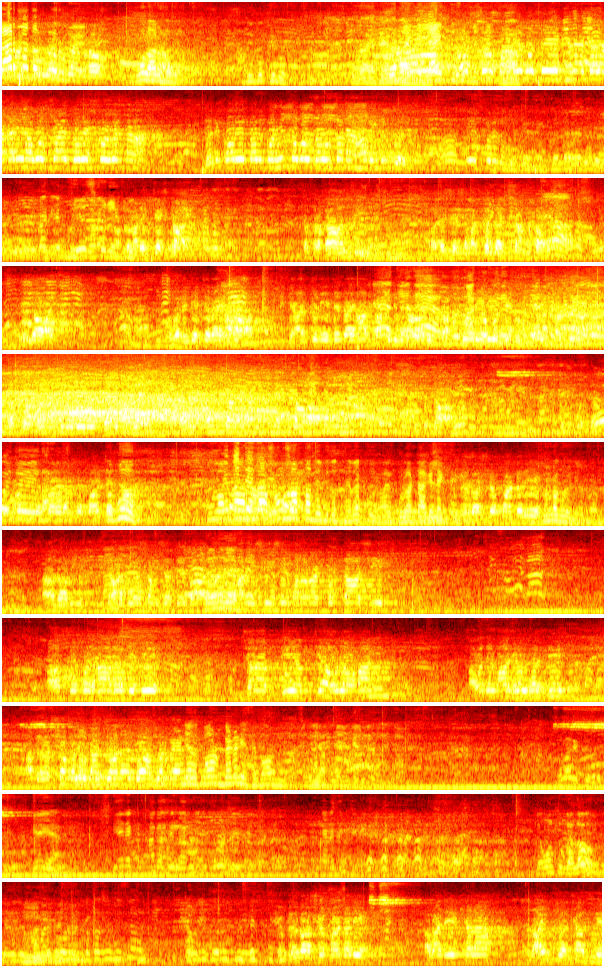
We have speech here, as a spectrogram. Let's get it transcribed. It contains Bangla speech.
কার মদত করবে? বোলার হবে। বিপক্ষে বল নাকি লাইভ দিছেন নাকি? দর্শক মাঠের মধ্যে খেলা চলাকালীন অবস্থায় প্রবেশ করবেন না। যদি করে তাহলে কঠিনতম ব্যবস্থা নেওয়া হবে কিন্তু। চেষ্টায়। যাত্রাবাসী আদর্শের সমাজ কল্যাণ সংঘ হৃদয়। বাবু কুলারটা দে ভিতর থেকে কুলারটা আগে লাগবে ঠান্ডা করে নি। আগামী জাতীয় সংসদ নির্বাচনে শীর্ষের মনোনয়ন প্রত্যাশী। আজকে প্রধান অতিথি জনাব বি এম জিয়াউর রহমান। আমাদের মাঝে উপস্থিত আপনারা সকলে তার জন্য দোয়া করবেন। পাওয়ার ব্যাটারি আছে পাওয়ার ব্যাংক আছে কেমন তো গেল? দর্শক মন্ডলী আমাদের খেলা লাইভ চলছে আজকে।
